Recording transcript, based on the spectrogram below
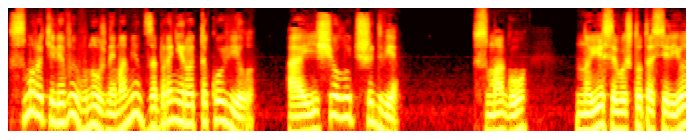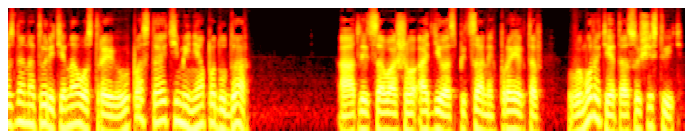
сможете ли вы в нужный момент забронировать такую виллу? А еще лучше две. Смогу. Но если вы что-то серьезное натворите на острове, вы поставите меня под удар. А от лица вашего отдела специальных проектов вы можете это осуществить?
